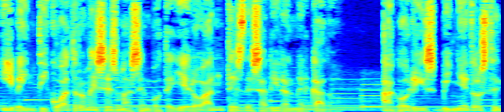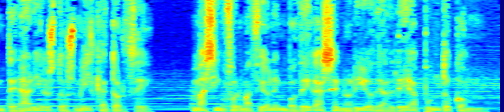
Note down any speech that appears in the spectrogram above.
y 24 meses más en botellero antes de salir al mercado. Agoris Viñedos Centenarios 2014. Más información en bodegasenorioddealdea.com.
